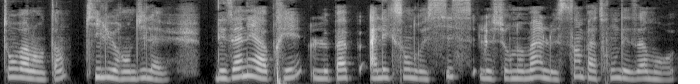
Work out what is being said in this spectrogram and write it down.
Ton Valentin, qui lui rendit la vue. Des années après, le pape Alexandre VI le surnomma le saint patron des amoureux.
